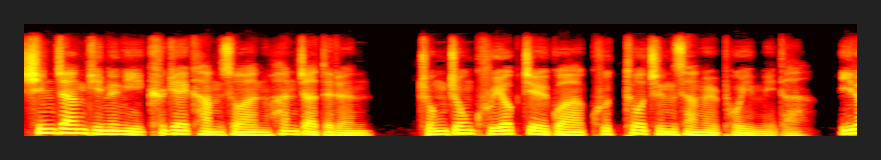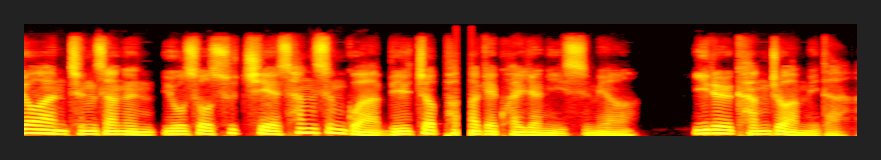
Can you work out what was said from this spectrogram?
신장 기능이 크게 감소한 환자들은 종종 구역질과 구토 증상을 보입니다. 이러한 증상은 요소 수치의 상승과 밀접하게 관련이 있으며 이를 강조합니다.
